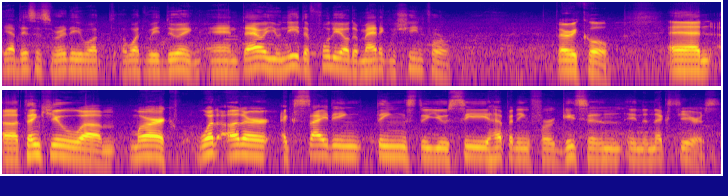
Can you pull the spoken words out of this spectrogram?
yeah, this is really what, what we're doing. And there you need a fully automatic machine for. Very cool. And uh, thank you, um, Marc. What other exciting things do you see happening for Giesen in the next years?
